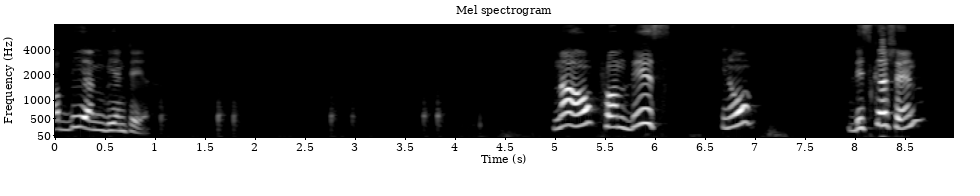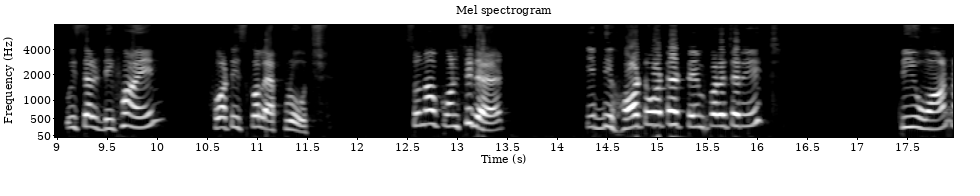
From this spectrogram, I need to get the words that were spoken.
of the ambient air. Now, from this you know discussion we shall define what is called approach. So, now consider if the hot water temperature is T 1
